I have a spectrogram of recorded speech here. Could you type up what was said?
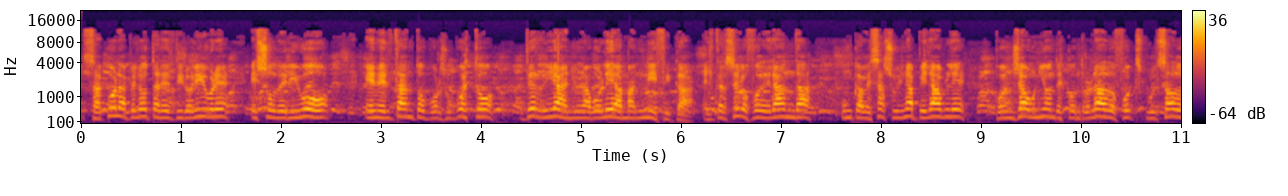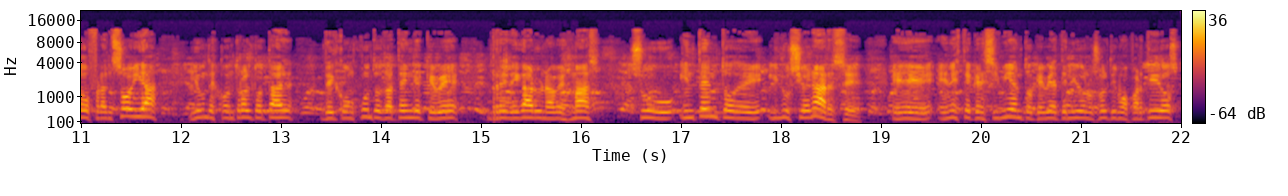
sacó la pelota en el tiro libre, eso derivó en el tanto, por supuesto, de Riani, una volea magnífica. El tercero fue de Landa, un cabezazo inapelable, con ya Unión descontrolado, fue expulsado Franzoya y un descontrol total del conjunto Tatengue que ve relegar una vez más su intento de ilusionarse eh, en este crecimiento que había tenido en los últimos partidos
